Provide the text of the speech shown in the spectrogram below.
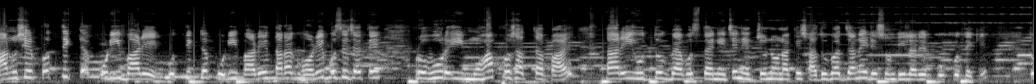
মানুষের প্রত্যেকটা পরিবারে প্রত্যেকটা পরিবারে তারা ঘরে বসে যাতে প্রভুর এই মহাপ্রসাদটা পায়, তার এই উদ্যোগ ব্যবস্থা নিয়েছেন। এর জন্য ওনাকে সাধুবাদ জানাই রেশন ডিলারের পক্ষ থেকে। তো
